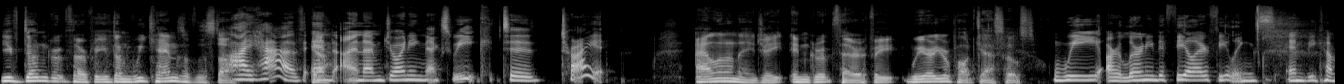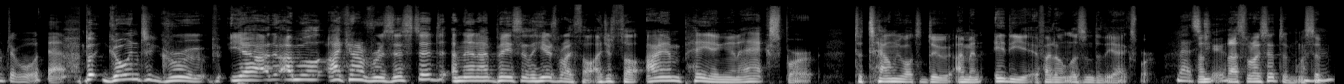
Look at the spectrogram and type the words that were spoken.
you've done group therapy. You've done weekends of the stuff. I have, and and I'm joining next week to try it. Alan and AJ in group therapy. We are your podcast hosts. We are learning to feel our feelings and be comfortable with them. But going to group, yeah, I, I'm, well, I kind of resisted. And then I basically, here's what I thought. I just thought, I am paying an expert to tell me what to do. I'm an idiot if I don't listen to the expert. That's And true. Mm-hmm. That's what I said to him. I said,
